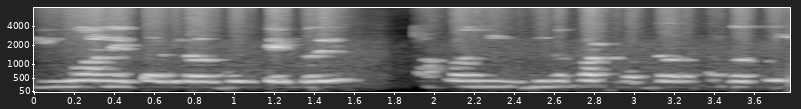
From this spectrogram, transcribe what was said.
युवा नेता विराज टेंबरे आपण हिंदपाट मतदारसंघातून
